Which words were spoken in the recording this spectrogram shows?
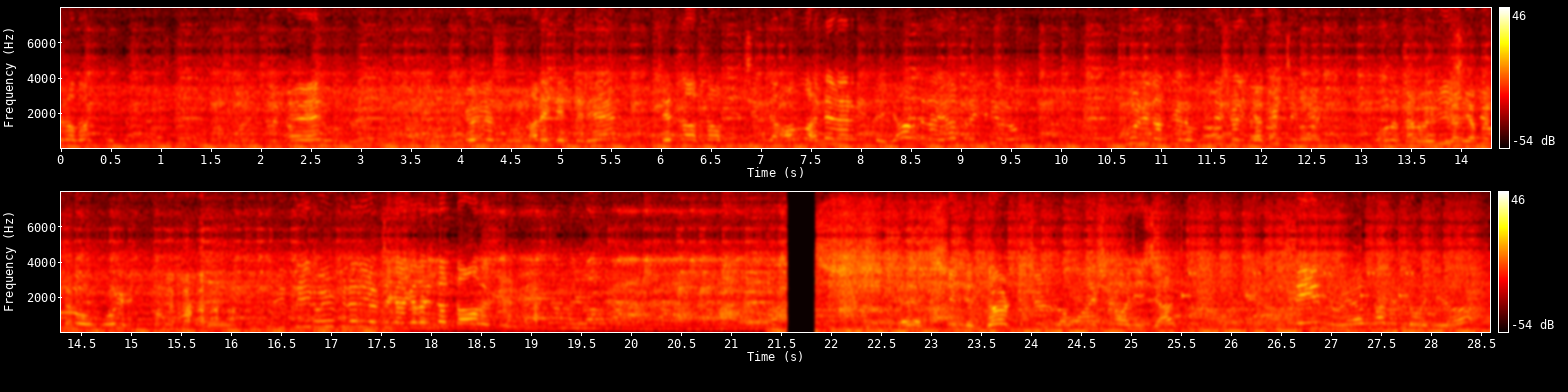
Hızlandıralım. Evet. Görüyorsunuz hareketleri. Ceza sahası içinde. Allah ne verdiyse yardıra yardıra gidiyorum. Golü atıyorum. Bir de şöyle yakın çekiyorum. Oğlum ben oyun planı yapacağım. oyun. Hüseyin oyun planı yapacak arkadaşlar dağılın. evet şimdi 4-3'ün rövanşını oynayacağız. Hüseyin Real Madrid'de oynuyor.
